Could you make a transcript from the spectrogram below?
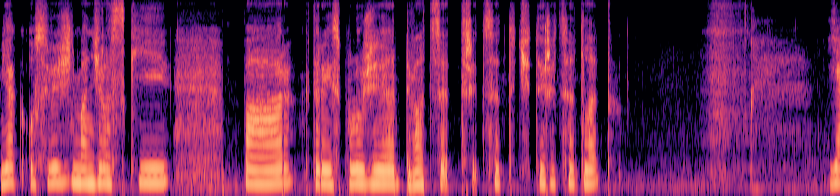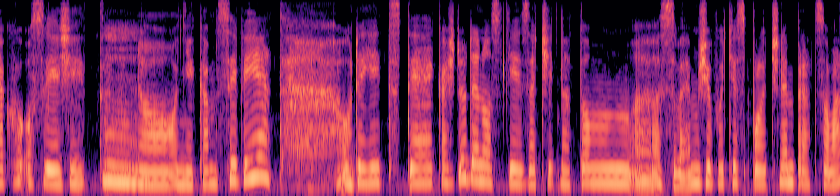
jak osvěžit manželský pár, který spolu žije 20, 30, 40 let? Jak ho osvěžit? Hmm. No, někam si vyjet, odejít z té každodennosti, začít na tom eh, svém životě společném pracovat,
